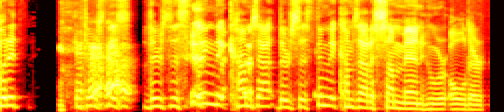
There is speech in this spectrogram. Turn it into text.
But it. There's this. There's this thing that comes out. There's this thing that comes out of some men who are older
